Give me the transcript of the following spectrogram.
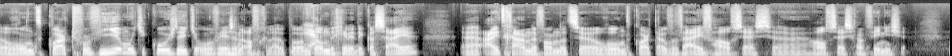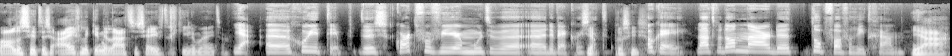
Rond kwart voor vier moet je koersdutje ongeveer zijn afgelopen. Want ja. dan beginnen de kasseien. Uh, uitgaande van dat ze rond kwart over vijf, half zes, uh, half zes gaan finishen. Maar alles zit dus eigenlijk in de laatste 70 kilometer. Ja, uh, goede tip. Dus kwart voor vier moeten we de wekker zetten. Ja, precies. Oké, okay, laten we dan naar de topfavoriet gaan. Ja,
